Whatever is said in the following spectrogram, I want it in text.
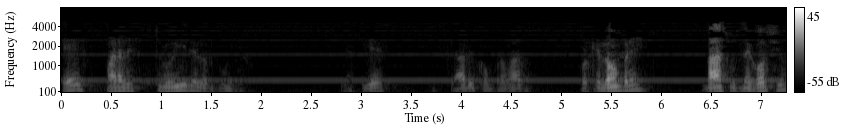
es para destruir el orgullo. Y así es, es claro y comprobado. Porque el hombre va a sus negocios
